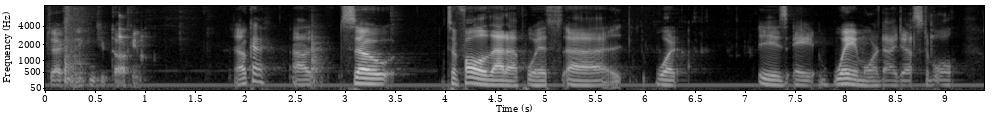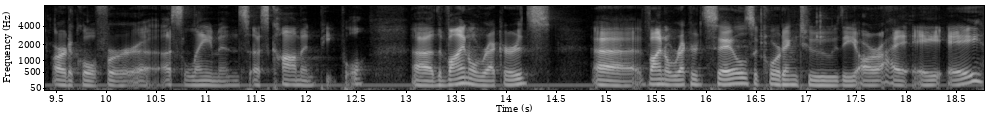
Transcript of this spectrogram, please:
Jackson. You can keep talking. Okay. Uh, so to follow that up with uh, what is a way more digestible article for uh, us laymen's, us common people, uh, the vinyl records, uh, vinyl record sales, according to the RIAA,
